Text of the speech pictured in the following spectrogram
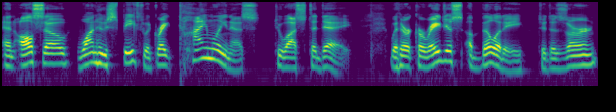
and also one who speaks with great timeliness to us today, with her courageous ability to discern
